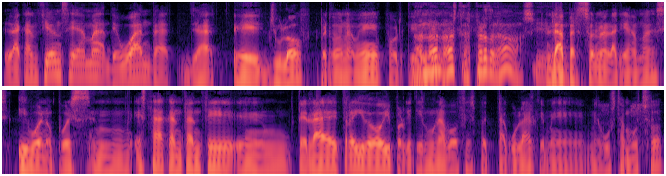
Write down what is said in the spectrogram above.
la canción se llama The One That eh, You Love, perdóname, porque... No, no, no, estás perdonado. La persona a la que amas. Y bueno, pues mm, esta cantante em, te la he traído hoy porque tiene una voz espectacular que me, me gusta mucho.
